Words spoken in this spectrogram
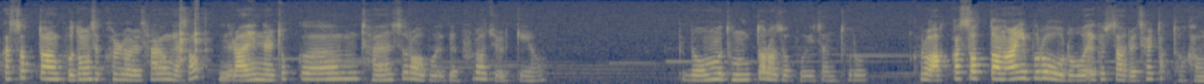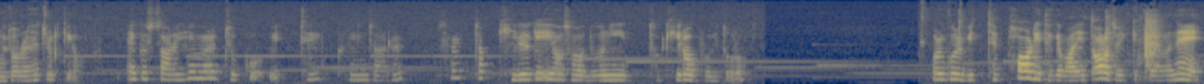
아까 썼던 고동색 컬러를 사용해서 이 라인을 조금 자연스러워 보이게 풀어줄게요. 너무 동떨어져 보이지 않도록. 그리고 아까 썼던 아이브로우로 애교살을 살짝 더 강조를 해줄게요. 애교살에 힘을 주고 밑에 그림자를 살짝 길게 이어서 눈이 더 길어 보이도록 얼굴 밑에 펄이 되게 많이 떨어져 있기 때문에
